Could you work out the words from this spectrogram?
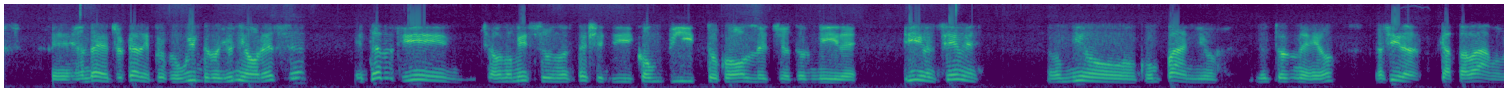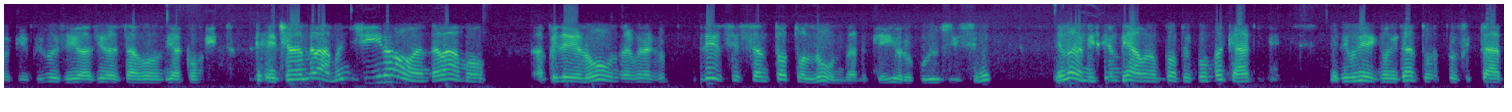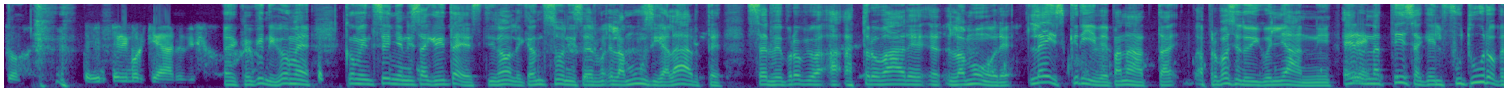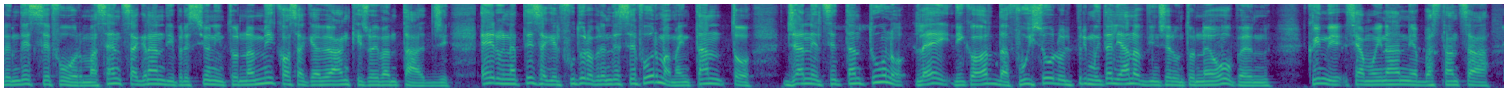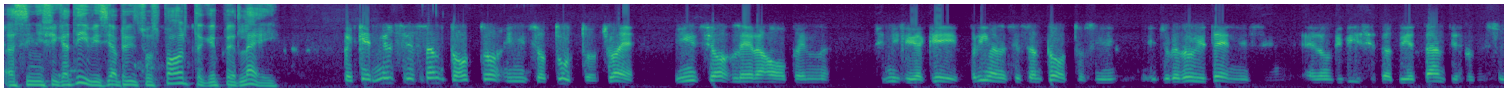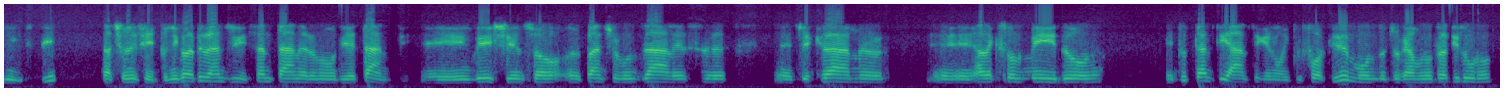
andai a giocare proprio Wimbledon juniores e dato che ci avevano messo una specie di convitto college a dormire, io insieme a un mio compagno del torneo, la sera scappavamo perché figurati io la sera stavo lì al convitto. E ce ne andavamo in giro, andavamo a vedere Londra, vedere il 68 a Londra perché io ero curiosissimo e allora mi scambiavano un po' per McCartney e devo dire che ogni tanto ho approfittato per, per rimorchiare. Diciamo. Ecco, quindi come, come, insegnano i sacri testi, no? le canzoni, servono, la musica, l'arte serve proprio a, a trovare eh, l'amore. Lei scrive, Panatta, a proposito di quegli anni, ero in attesa che il futuro prendesse forma, senza grandi pressioni intorno a me, cosa che aveva anche i suoi vantaggi. Ero in attesa che il futuro prendesse forma, ma intanto già nel 71, lei ricorda, fui solo il primo italiano a vincere un torneo Open. Quindi siamo in anni abbastanza eh, significativi sia per il suo sport che per lei. Perché nel 68 iniziò tutto, cioè iniziò l'era Open. Significa che prima del 68 si, i giocatori di tennis erano divisi tra dilettanti e professionisti. Faccio un esempio, Nicola Pelangeli e Santana erano dilettanti, e invece so, eh, Pancio Gonzalez, eh, Jack Kramer, eh, Alex Olmedo, e tanti altri che erano i più forti del mondo giocavano tra di loro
